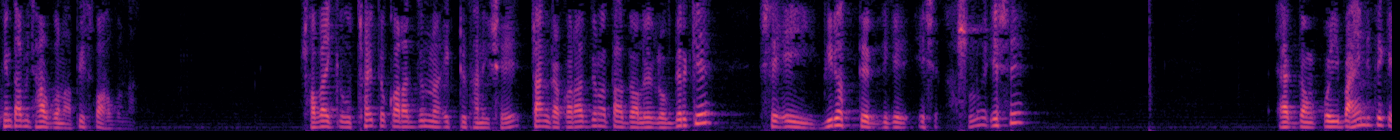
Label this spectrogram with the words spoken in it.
কিন্তু আমি ছাড়বো না পিসপা হব না। সবাইকে উৎসাহিত করার জন্য একটুখানি সে চাঙ্গা করার জন্য তার দলের লোকদেরকে সে এই বীরত্বের দিকে এসে আসলো, এসে একদম ওই বাহিনী থেকে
